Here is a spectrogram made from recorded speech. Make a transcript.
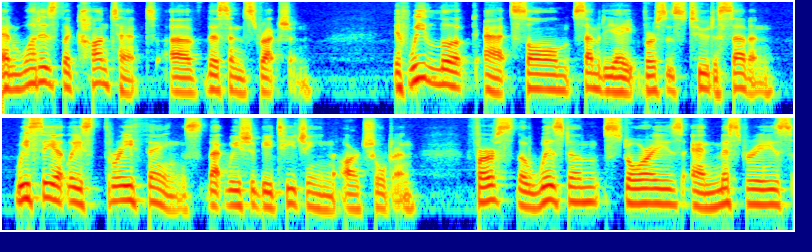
and what is the content of this instruction? if we look at Psalm 78, verses 2 to 7, we see at least three things that we should be teaching our children. First, the wisdom, stories, and mysteries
